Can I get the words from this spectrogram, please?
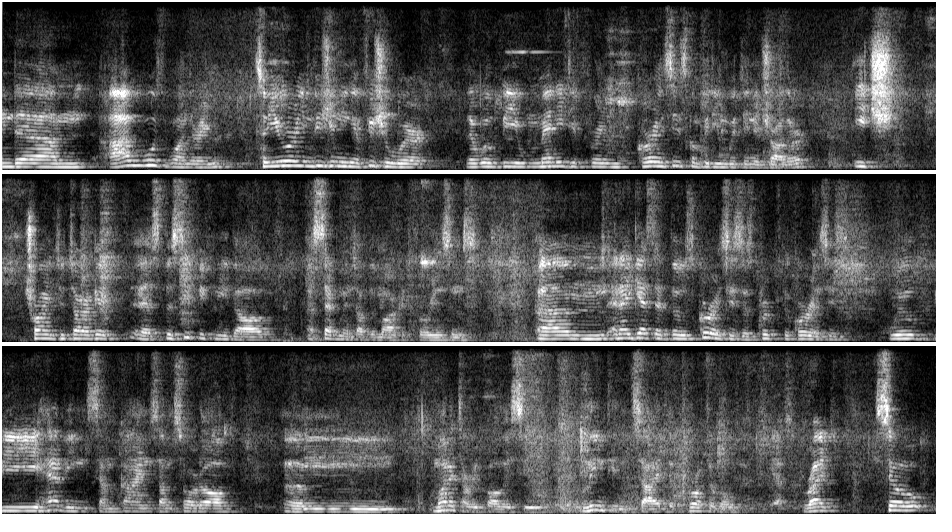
And um, I was wondering, so you are envisioning a future where there will be many different currencies competing within each other, each trying to target a specific need of a segment of the market, for instance. Um, and I guess that those currencies, those cryptocurrencies, will be having some kind, some sort of um, monetary policy linked inside the protocol, Yes. right? So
